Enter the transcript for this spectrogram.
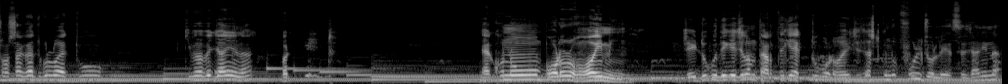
শশা গাছগুলো একটু কীভাবে জানি না বাট এখনও বড় হয়নি। যেইটুকু দেখেছিলাম, তার থেকে একটু বড় হয়েছে। জাস্ট কিন্তু ফুল চলে এসেছে, জানি না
